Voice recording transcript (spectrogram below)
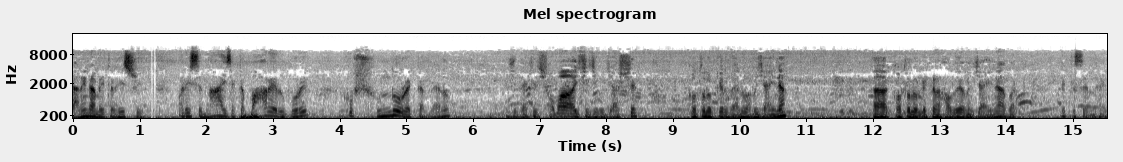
জানি না আমি history but it's a nice একটা পাহাড়ের উপরে খুব সুন্দর একটা ভ্যানু এই যে দেখেন, সবাই সেজে গুজে আসছে। কত লোকের ভ্যানু আমি জানি না। কত লোক এখানে হবে আমি জানি না বাট দেখতেছেন হ্যাঁ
